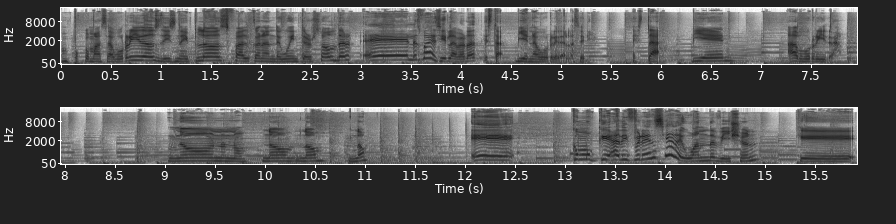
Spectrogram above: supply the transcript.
un poco más aburridos. Disney Plus, Falcon and the Winter Soldier. Eh, les voy a decir la verdad, está bien aburrida la serie. Está bien aburrida. No, no, no, no, no, no. Eh, como que a diferencia de WandaVision, que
